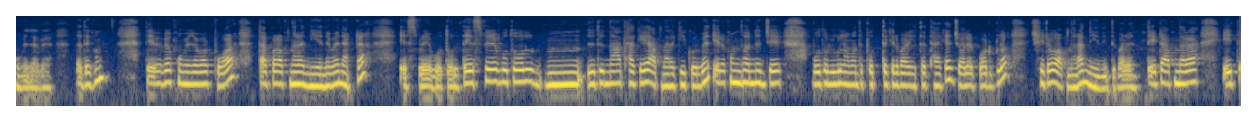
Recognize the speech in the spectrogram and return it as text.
কমে যাবে। তা দেখুন, তো এভাবে কমে যাওয়ার পর তারপর আপনারা নিয়ে নেবেন একটা স্প্রে বোতল। তো স্প্রে বোতল যদি না থাকে আপনারা কি করবেন? এরকম ধরনের যে বোতলগুলো আমাদের প্রত্যেকের বাড়িতে থাকে, জলের পটগুলো, সেটাও আপনারা নিয়ে নিতে পারেন। তো এটা আপনারা এতে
